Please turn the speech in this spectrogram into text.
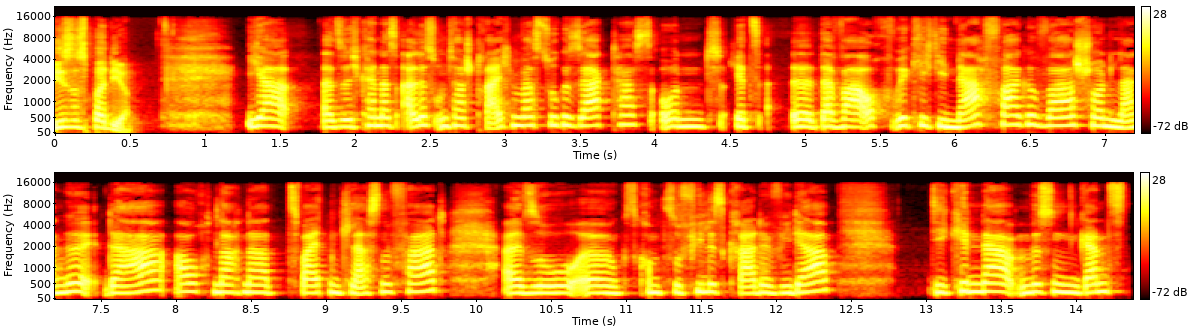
Wie ist es bei dir? Ja, also ich kann das alles unterstreichen, was du gesagt hast. Und jetzt, äh, da war auch wirklich die Nachfrage war schon lange da, auch nach einer zweiten Klassenfahrt. Also äh, es kommt so vieles gerade wieder die Kinder müssen ganz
